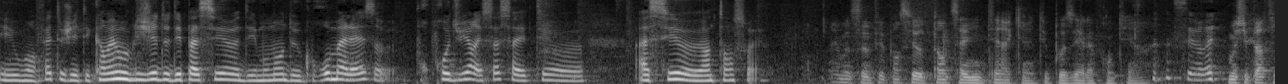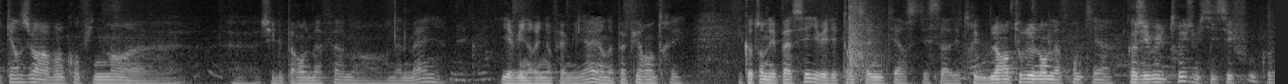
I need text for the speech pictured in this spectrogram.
et où en fait j'ai été quand même obligée de dépasser euh, des moments de gros malaise pour produire. Et ça, ça a été euh, assez intense, ouais. Et moi, ça me fait penser aux tentes sanitaires qui ont été posées à la frontière. C'est vrai. Moi, je suis parti 15 jours avant le confinement chez les parents de ma femme en, en Allemagne. Il y avait une réunion familiale et on n'a pas pu rentrer. Et quand on est passé, il y avait des tentes sanitaires, c'était ça, des trucs blancs tout le long de la frontière. Quand j'ai vu le truc, je me suis dit, c'est fou, quoi.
